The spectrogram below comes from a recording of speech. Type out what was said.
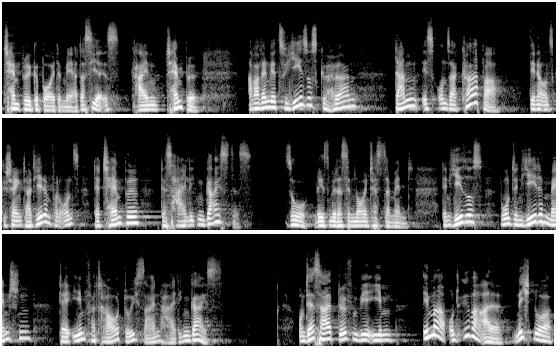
Tempelgebäude mehr. Das hier ist kein Tempel. Aber wenn wir zu Jesus gehören, dann ist unser Körper, den er uns geschenkt hat, jedem von uns, der Tempel des Heiligen Geistes. So lesen wir das im Neuen Testament. Denn Jesus wohnt in jedem Menschen, der ihm vertraut durch seinen Heiligen Geist. Und deshalb dürfen wir ihm immer und überall, nicht nur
